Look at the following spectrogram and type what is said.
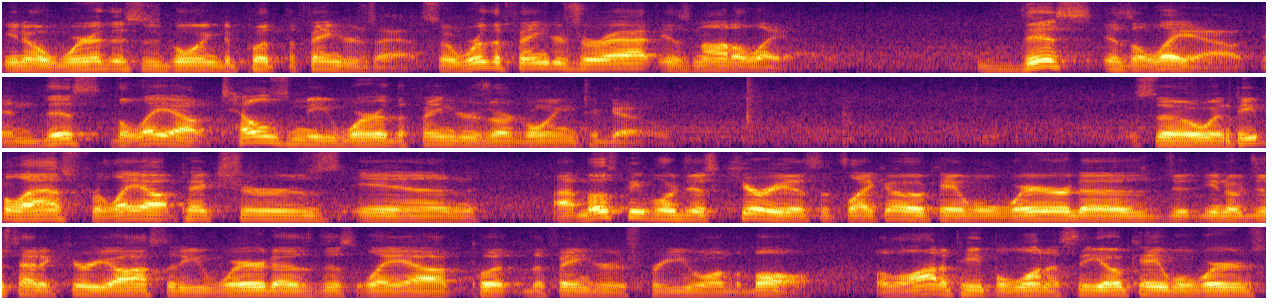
you know, where this is going to put the fingers at. So where the fingers are at is not a layout. This is a layout, and this the layout tells me where the fingers are going to go. So when people ask for layout pictures in, uh, most people are just curious. It's like, oh, okay, well, where does, you know, just out of curiosity, where does this layout put the fingers for you on the ball? A lot of people want to see, okay, well, where's,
